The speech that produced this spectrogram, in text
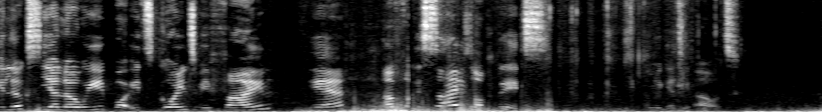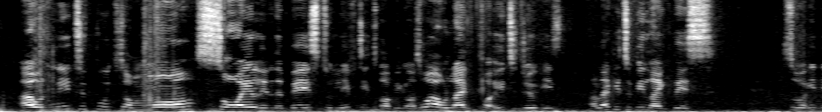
it looks yellowy, but it's going to be fine. Yeah. And for the size of this, let me get it out. I would need to put some more soil in the base to lift it up because what I would like for it to do is I like it to be like this. So it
